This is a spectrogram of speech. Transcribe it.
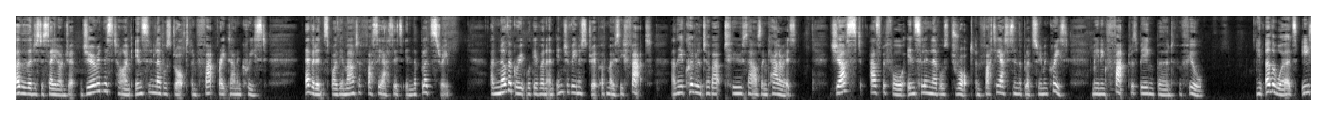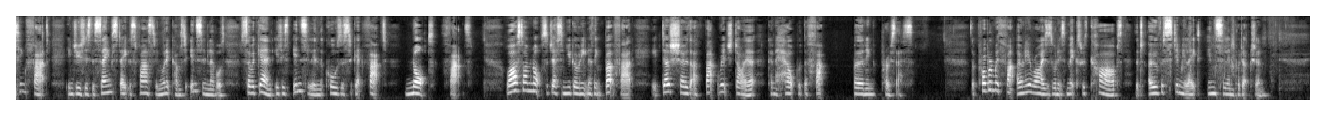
other than just a saline drip. During this time, insulin levels dropped and fat breakdown increased, evidenced by the amount of fatty acids in the bloodstream. Another group were given an intravenous drip of mostly fat and the equivalent to about 2,000 calories. Just as before, insulin levels dropped and fatty acids in the bloodstream increased, meaning fat was being burned for fuel. In other words, eating fat induces the same state as fasting when it comes to insulin levels. So, again, it is insulin that causes us to get fat, not fat. Whilst I'm not suggesting you go and eat nothing but fat, it does show that a fat rich diet can help with the fat burning process. The problem with fat only arises when it's mixed with carbs that overstimulate insulin production.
